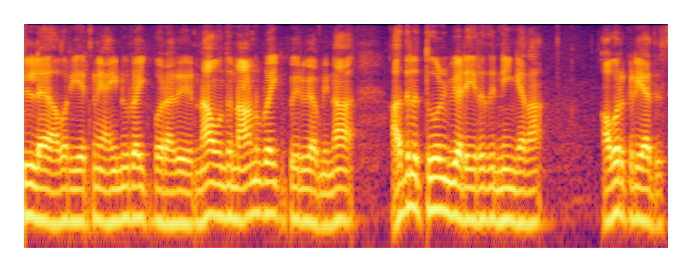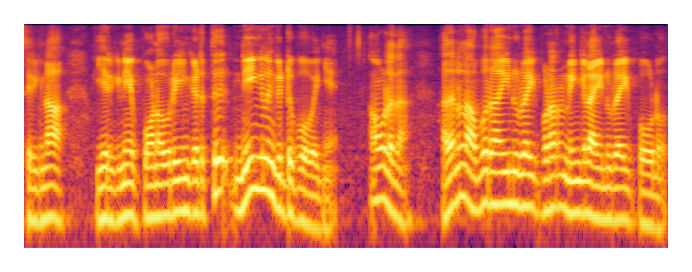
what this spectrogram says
இல்லை அவர் ஏற்கனவே ஐநூறுரூவாய்க்கு போகிறாரு நான் வந்து நானூறுரூவாய்க்கு போயிடுவேன் அப்படின்னா அதில் தோல்வி அடைகிறது நீங்கள் தான். அவர் கிடையாது. சரிங்களா? ஏற்கனவே போனவரையும் கெடுத்து நீங்களும் கெட்டு போவீங்க. அவ்வளோதான் அதனால் அவர் ஐநூறுரூவாய்க்கு போனாலும் நீங்களும் ஐநூறுரூவாய்க்கு போகணும்.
